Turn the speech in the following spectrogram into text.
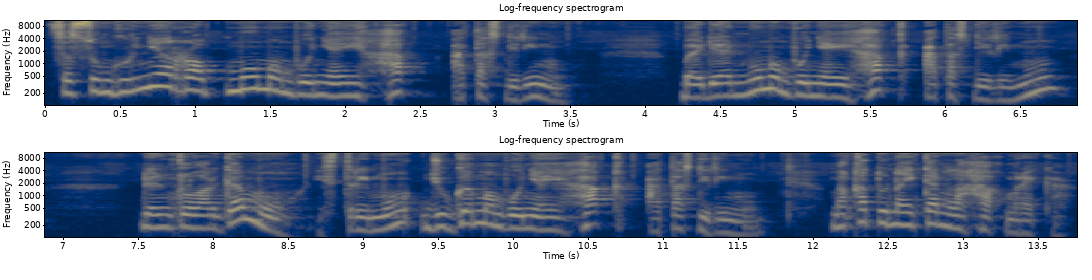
sesungguhnya Robmu mempunyai hak atas dirimu. Badanmu mempunyai hak atas dirimu, dan keluargamu, istrimu juga mempunyai hak atas dirimu. Maka tunaikanlah hak mereka.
